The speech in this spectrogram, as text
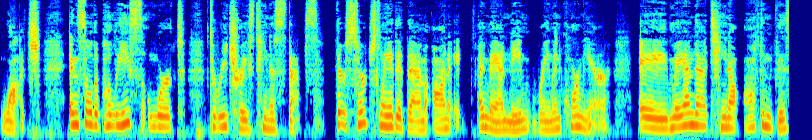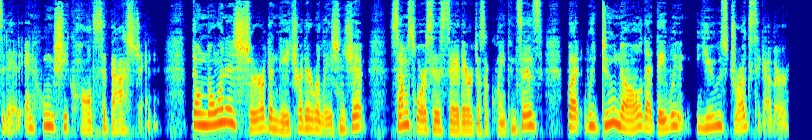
watch? And so the police worked to retrace Tina's steps. Their search landed them on a man named Raymond Cormier, a man that Tina often visited and whom she called Sebastian. Though no one is sure of the nature of their relationship, some sources say they were just acquaintances, but we do know that they would use drugs together.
